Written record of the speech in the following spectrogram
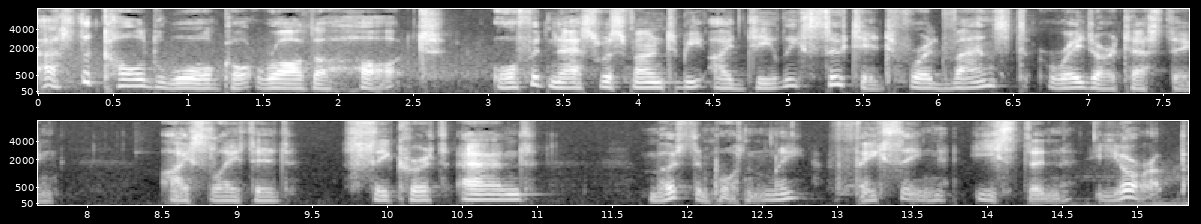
As the Cold War got rather hot, Orford Ness was found to be ideally suited for advanced radar testing. Isolated, secret, and, most importantly, facing Eastern Europe.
